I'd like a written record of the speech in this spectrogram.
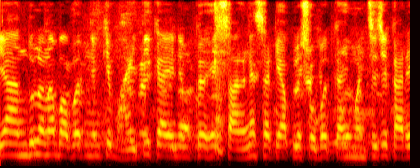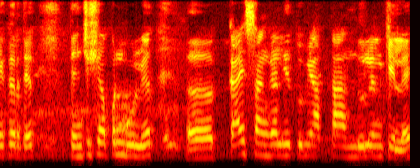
या आंदोलनाबाबत नेमकी माहिती काय नेमकं हे सांगण्यासाठी आपल्यासोबत काही मनसेचे कार्यकर्ते आहेत. त्यांच्याशी आपण बोलूयात. काय सांगाल हे तुम्ही आता आंदोलन केलंय?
